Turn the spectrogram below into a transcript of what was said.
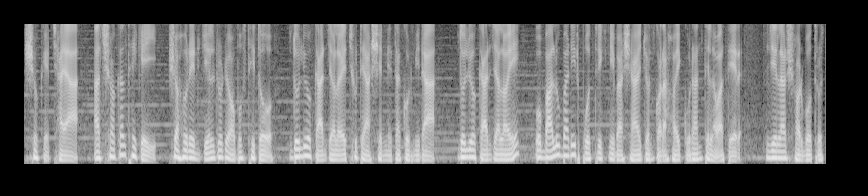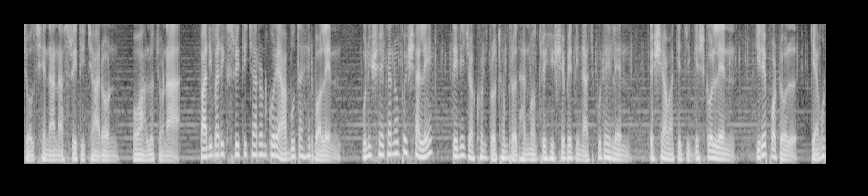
শোকের ছায়া। আজ সকাল থেকেই শহরের জেল রোডে অবস্থিত দলীয় কার্যালয়ে ছুটে আসেন নেতাকর্মীরা। দলীয় কার্যালয়ে ও বালুবাড়ির পৈতৃক নিবাসে আয়োজন করা হয় কোরআন তেলাওয়াতের। জেলার সর্বত্র চলছে নানা স্মৃতিচারণ ও আলোচনা। পারিবারিক স্মৃতিচারণ করে আবু তাহের বলেন, উনিশশো একানব্বই সালে তিনি যখন প্রথম প্রধানমন্ত্রী হিসেবে দিনাজপুরে এলেন, এসে আমাকে জিজ্ঞেস করলেন, কিরে পটল, কেমন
